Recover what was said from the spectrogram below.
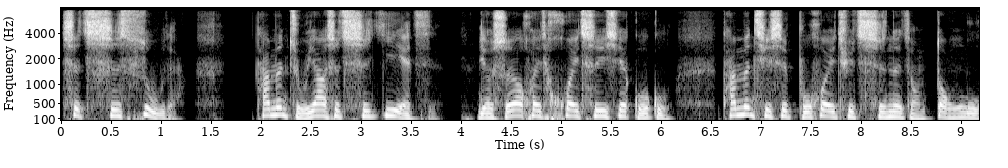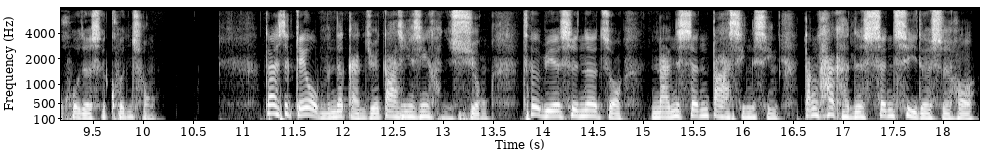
是吃素的。他们主要是吃叶子，有时候会会吃一些果果。他们其实不会去吃那种动物或者是昆虫。但是给我们的感觉，大猩猩很凶，特别是那种男生大猩猩，当他可能生气的时候，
